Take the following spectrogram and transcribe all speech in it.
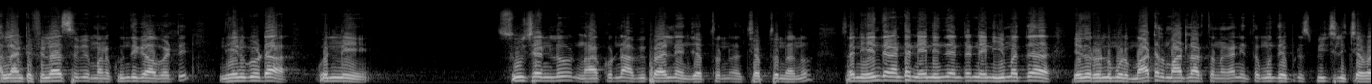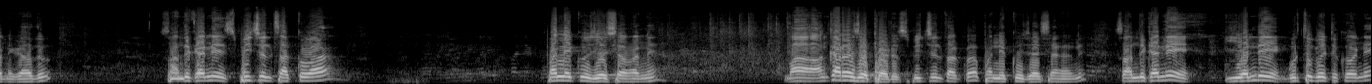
అలాంటి ఫిలాసఫీ మనకుంది కాబట్టి నేను కూడా కొన్ని సూచనలు నాకున్న అభిప్రాయాలు నేను చెప్తున్నా చెప్తున్నాను. సరే ఏంటంటే నేను ఏంటంటే నేను ఈ మధ్య ఏదో రెండు మూడు మాటలు మాట్లాడుతున్నా కానీ ఇంతకుముందు ఎప్పుడు స్పీచ్లు ఇచ్చేవాడిని కాదు. సో అందుకని స్పీచ్లు తక్కువ పని ఎక్కువ చేసేవాడిని. మా అంకారావు చెప్పాడు స్పీచ్లు తక్కువ పని ఎక్కువ చేశానని సో అందుకని ఇవన్నీ గుర్తుపెట్టుకొని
